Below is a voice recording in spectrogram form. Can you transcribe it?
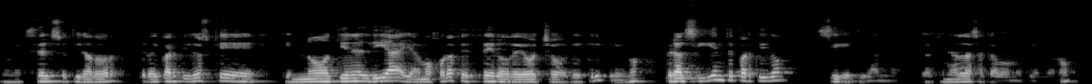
un excelso tirador, pero hay partidos que, que no tiene el día y a lo mejor hace 0 de 8 de triples, ¿no? Pero al siguiente partido sigue tirando y al final las acaba metiendo, ¿no?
